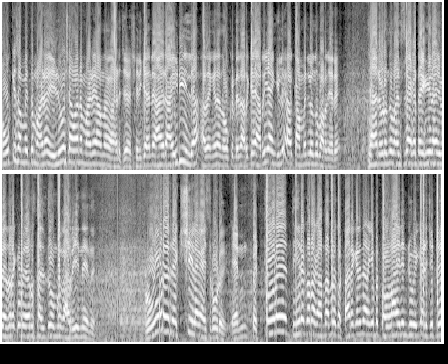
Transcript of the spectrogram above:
നോക്കിയ സമയത്ത് മഴ എഴുപത് ശതമാനം മഴയാണെന്നാണ് കാണിച്ചത്. പക്ഷെ എനിക്ക് അതിന്റെ ആ ഒരു ഐഡിയ ഇല്ല. അതെങ്ങനെ നോക്കേണ്ടത് ആർക്കെങ്കിലും അറിയാമെങ്കിൽ ആ കമന്റിലൊന്ന് പറഞ്ഞേരെ. ഞാനിവിടെ ഒന്ന് മനസ്സിലാക്കട്ടെ എങ്ങനെയാണ് വെതറൊക്കെ വേറെ സ്ഥലത്ത് പോകുമ്പോൾ അറിയുന്നതെന്ന് റോഡ് രക്ഷയില്ല ഗൈസ് റോഡ്. എൻ പെട്രോൾ തീരെ കുറവാണ് കാരണം നമ്മൾ കൊട്ടാരക്കരയിൽ നിന്ന് ഇറങ്ങിയപ്പോൾ തൊള്ളായിരം രൂപയ്ക്ക് അടിച്ചിട്ട്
